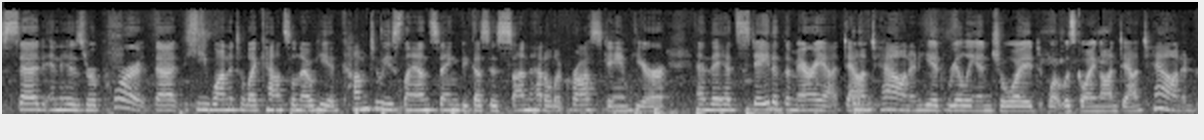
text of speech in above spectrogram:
said in his report that he wanted to let council know he had come to East Lansing because his son had a lacrosse game here, and they had stayed at the Marriott downtown, and he had really enjoyed what was going on downtown. And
